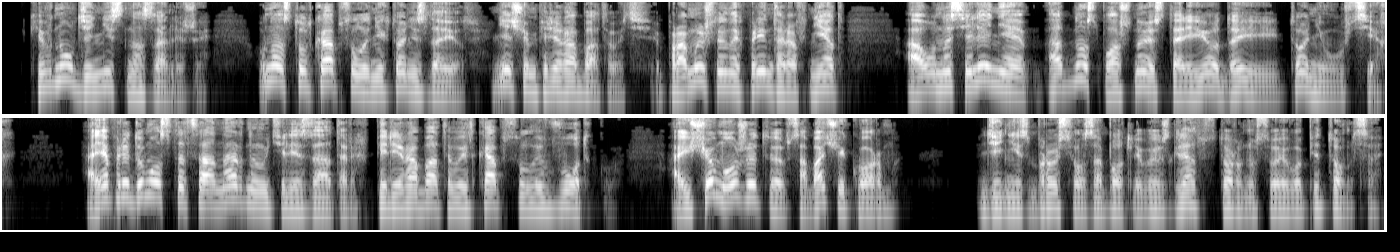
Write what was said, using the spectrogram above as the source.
— кивнул Денис на залежи. «У нас тут капсулы никто не сдает. Нечем перерабатывать. Промышленных принтеров нет, а у населения одно сплошное старье, да и то не у всех. А я придумал стационарный утилизатор, перерабатывает капсулы в водку, а еще может в собачий корм. Денис бросил заботливый взгляд в сторону своего питомца.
